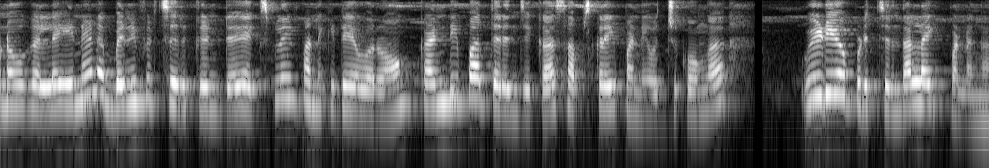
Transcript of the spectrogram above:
உணவுகளில் என்னென்ன பெனிஃபிட்ஸ் இருக்குன்ட்டு எக்ஸ்பிளைன் பண்ணிக்கிட்டே வரோம். கண்டிப்பாக தெரிஞ்சுக்க சப்ஸ்கிரைப் பண்ணி வச்சுக்கோங்க. வீடியோ பிடிச்சிருந்தா லைக் பண்ணுங்கள்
